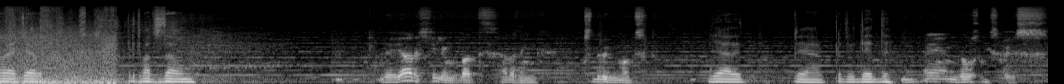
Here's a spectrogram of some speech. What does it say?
Alright, they're pretty much down. They are healing, but I don't think it's doing much. Yeah, they, they are pretty dead. And those missiles.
